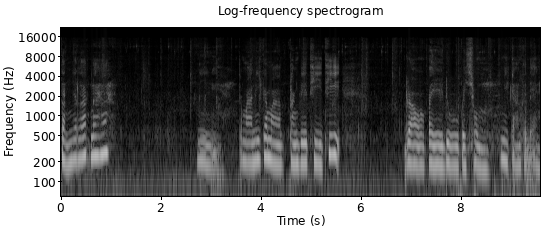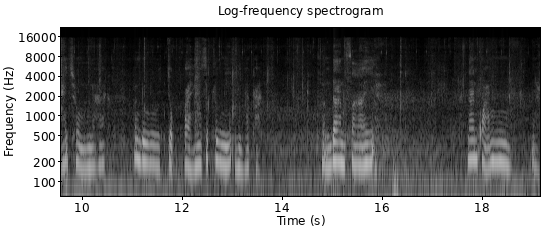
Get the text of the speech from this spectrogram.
สัญลักษณ์นะฮะ นี่ก็มานี้ก็มาทางเวทีที่เราไปดูไปชม มีการแสดงให้ชมนะคะเพิ่งดูจบไปเมื่อสักครู่นี้เองนะคะส่วนด้านซ้าย ด้านขวามือเนี่ย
